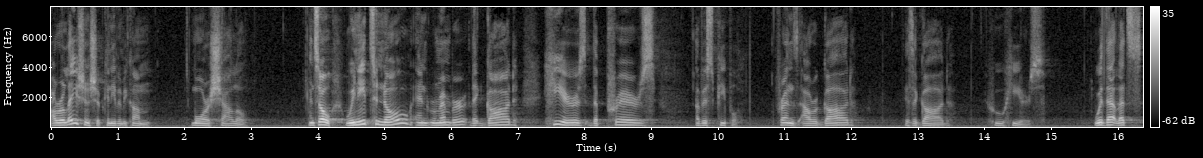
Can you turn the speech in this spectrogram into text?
Our relationship can even become more shallow. And so we need to know and remember that God hears the prayers of his people. Friends, our God is a God who hears. With that, let's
